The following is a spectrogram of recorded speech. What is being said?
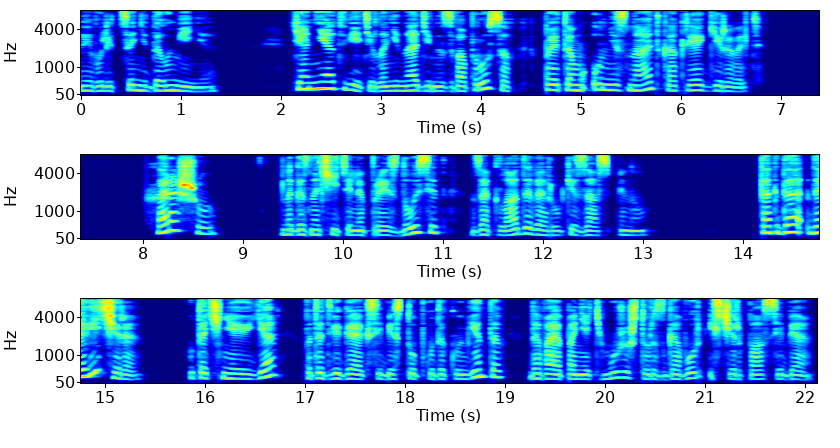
на его лице недоумение. Я не ответила ни на один из вопросов, поэтому он не знает, как реагировать. «Хорошо», — многозначительно произносит, закладывая руки за спину. «Тогда до вечера?» Уточняю я, пододвигая к себе стопку документов, давая понять мужу, что разговор исчерпал себя.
